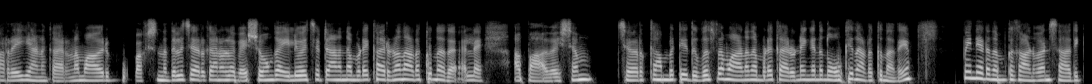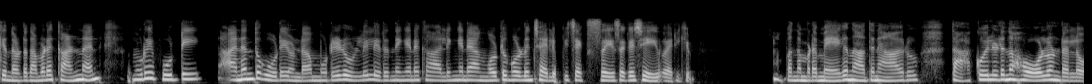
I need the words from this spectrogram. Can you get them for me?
പറയുകയാണ്. കാരണം ആ ഒരു ഭക്ഷണത്തിൽ ചേർക്കാനുള്ള വിഷവും കയ്യിൽ വെച്ചിട്ടാണ് നമ്മുടെ കരുണ നടക്കുന്നത് അല്ലെ? അപ്പൊ ആ വിഷം ചേർക്കാൻ പറ്റിയ ദിവസമാണ് നമ്മുടെ കരുണ ഇങ്ങനെ നോക്കി നടക്കുന്നത്. പിന്നീട് നമുക്ക് കാണുവാൻ സാധിക്കുന്നുണ്ട്. നമ്മുടെ കണ്ണൻ മുറി പൂട്ടി അനന്ത് കൂടെയുണ്ട്. ആ മുറിയുടെ ഉള്ളിൽ ഇരുന്ന് ഇങ്ങനെ കാലിങ്ങനെ അങ്ങോട്ടും ഇങ്ങോട്ടും ചലിപ്പിച്ച് എക്സസൈസ് ഒക്കെ ചെയ്യുമായിരിക്കും അപ്പൊ നമ്മുടെ മേഘനാഥൻ ആ ഒരു താക്കോലിടുന്ന ഹോളുണ്ടല്ലോ.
